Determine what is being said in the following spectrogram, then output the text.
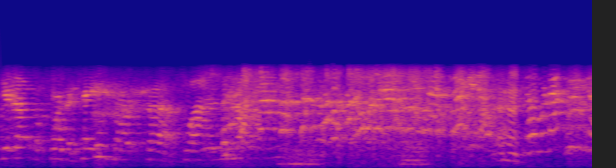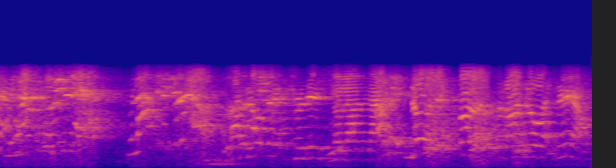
to get up before the cake starts uh, flying. No, we're not doing that. We're not gonna do that. We're not gonna do that. I know that tradition. No, not- I didn't know it at first, but I know it now.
